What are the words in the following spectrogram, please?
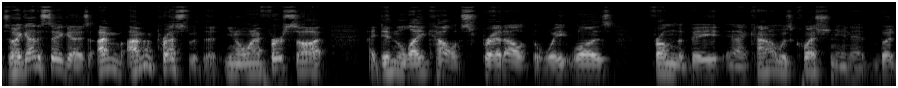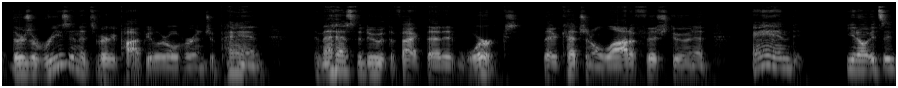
So I got to say, guys, I'm I'm impressed with it. You know, when I first saw it, I didn't like how spread out the weight was from the bait, and I kind of was questioning it. But there's a reason it's very popular over in Japan, and that has to do with the fact that it works. They're catching a lot of fish doing it, and you know it's a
